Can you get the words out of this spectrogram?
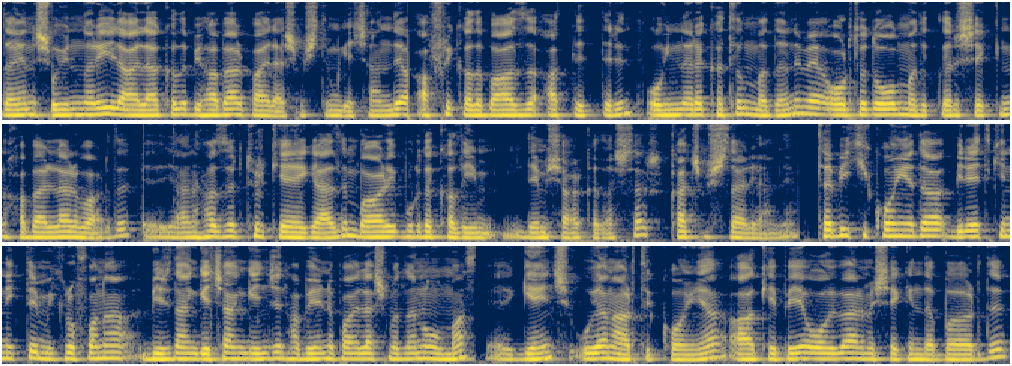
dayanış oyunlarıyla alakalı bir haber paylaşmıştım geçen de. Afrikalı bazı atletlerin oyunlara katılmadığını ve ortada olmadıkları şeklinde haberler vardı. E, Yani hazır Türkiye'ye geldim bari burada kalayım demiş arkadaşlar. Kaçmışlar yani. Tabii ki Konya'da bir etkinlikte mikrofona birden geçen gencin haberini paylaşmadan olmaz. E, Genç uyan artık Konya AKP'ye oy verme şeklinde bağırdı.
